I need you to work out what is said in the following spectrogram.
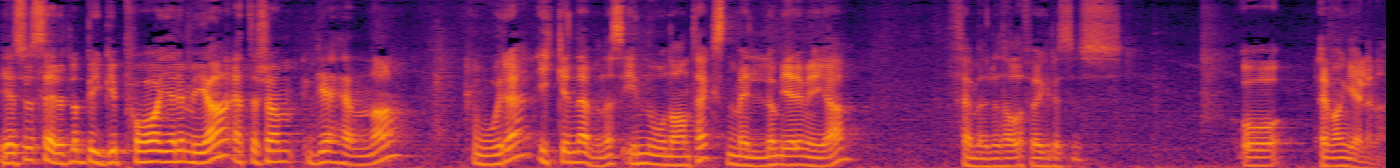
Jesus ser ut til å bygge på Jeremia, ettersom Gehenna-ordet ikke nevnes i noen annen tekst mellom Jeremia, 500-tallet før Kristus, og evangeliene.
